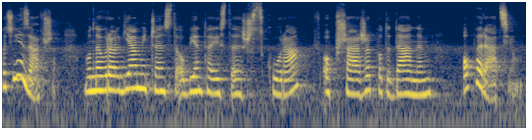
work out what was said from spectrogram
choć nie zawsze, bo neuralgiami często objęta jest też skóra w obszarze poddanym operacjom.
